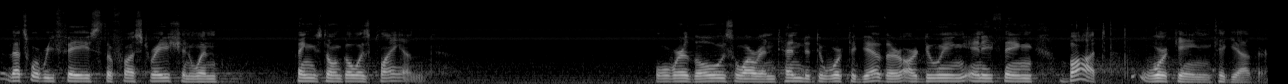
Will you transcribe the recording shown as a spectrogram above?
that's where we face the frustration when things don't go as planned. Or where those who are intended to work together are doing anything but working together.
